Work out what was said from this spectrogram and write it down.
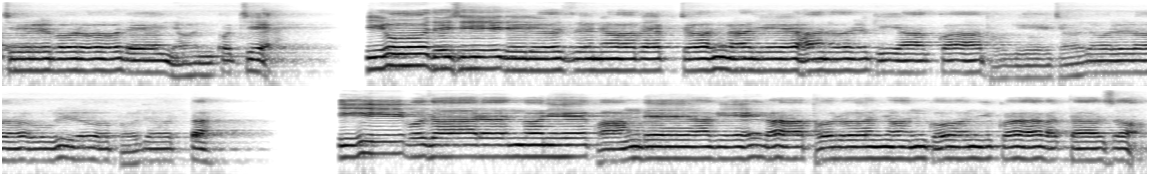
질보로 된 연꽃이 비오듯이 내렸으며 백천 가지 하늘 기약과 북이 저절로 울려 퍼졌다. 이 보살은 눈이 광대하기가 푸른 연꽃잎과 같아서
